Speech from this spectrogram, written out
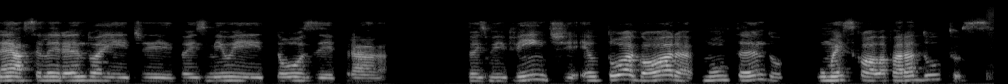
né, acelerando aí de 2012 para 2020, eu estou agora montando uma escola para adultos,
